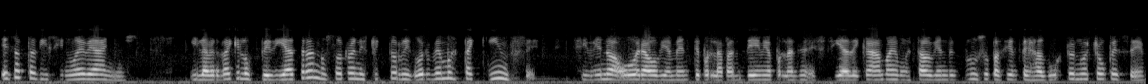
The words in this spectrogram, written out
es hasta 19 años. Y la verdad que los pediatras, nosotros en estricto rigor vemos hasta 15 si bien ahora obviamente por la pandemia, por la necesidad de cama, hemos estado viendo incluso pacientes adultos en nuestra UPC,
